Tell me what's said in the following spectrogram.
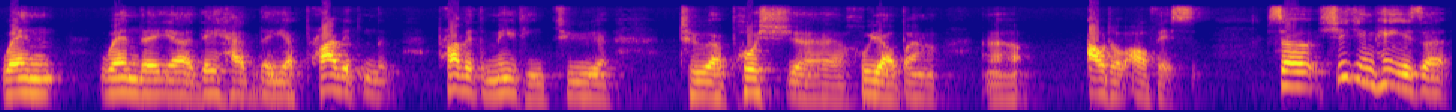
when when they uh, they had the uh, private private meeting to to uh, push uh, Hu Yaobang uh, out of office. So Xi Jinping is a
